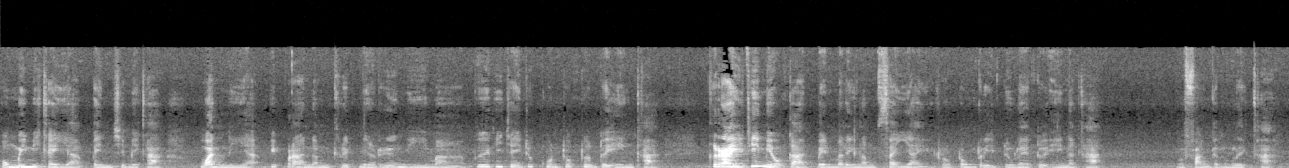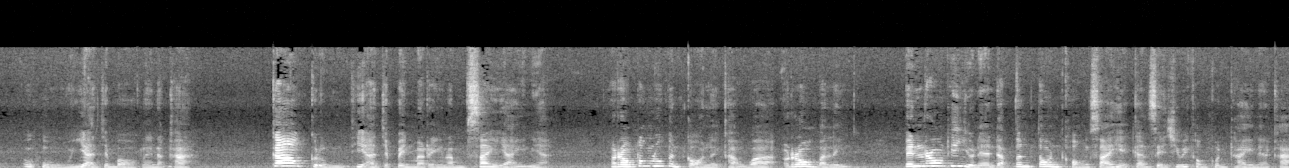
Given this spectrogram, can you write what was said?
คงไม่มีใครอยากเป็นใช่ไหมคะ วันนี้พี่ปรานำคลิปในเรื่องนี้มา เพื่อที่จะให้ทุกคนทบทวนตัวเองค่ะ ใครที่มีโอกาสเป็นมะเร็งลำไส้ใหญ่ เราต้องรีบดูแลตัวเองนะคะ มาฟังกันเลยค่ะ โอ้โห อยากจะบอกเลยนะคะ 9 กลุ่มที่อาจจะเป็นมะเร็งลำไส้ใหญ่เนี่ย เราต้องรู้กันก่อนเลยค่ะว่า โรคมะเร็ง เป็นโรคที่อยู่ในอันดับต้นๆของสาเหตุการเสียชีวิตของคนไทยนะคะ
